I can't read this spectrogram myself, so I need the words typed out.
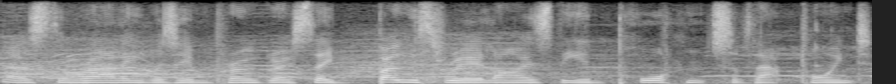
As the rally was in progress. They both realised the importance of that point.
